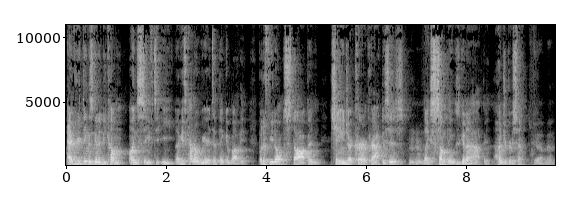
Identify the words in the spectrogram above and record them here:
everything's gonna become unsafe to eat. Like it's kind of weird to think about it. But if we don't stop and change our current practices, Mm-hmm. like something's gonna happen. Hundred percent. Yeah, man.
